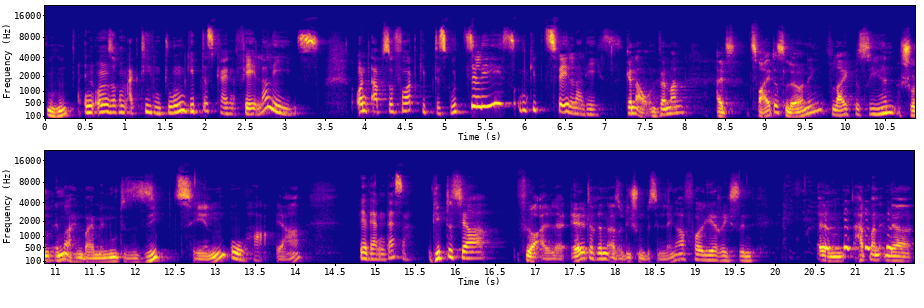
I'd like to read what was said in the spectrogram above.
In unserem aktiven Tun gibt es keine Fehlerlis. Und ab sofort gibt es Gutzelis und gibt es Fehlerlis. Genau, und wenn man als zweites Learning vielleicht bis hierhin schon immerhin bei Minute 17, Oha. ja, Wir werden besser. gibt es ja für alle Älteren, also die schon ein bisschen länger volljährig sind, ähm, hat man in der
